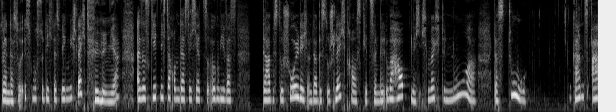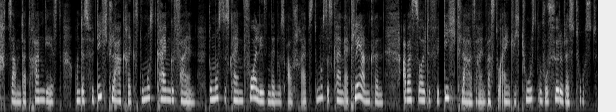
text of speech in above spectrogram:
wenn das so ist, musst du dich deswegen nicht schlecht fühlen, ja? Also es geht nicht darum, dass ich jetzt irgendwie was da bist du schuldig und da bist du schlecht rauskitzeln will. Überhaupt nicht. Ich möchte nur, dass du ganz achtsam da dran gehst und das für dich klar kriegst. Du musst keinem gefallen. Du musst es keinem vorlesen, wenn du es aufschreibst. Du musst es keinem erklären können. Aber es sollte für dich klar sein, was du eigentlich tust und wofür du das tust.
